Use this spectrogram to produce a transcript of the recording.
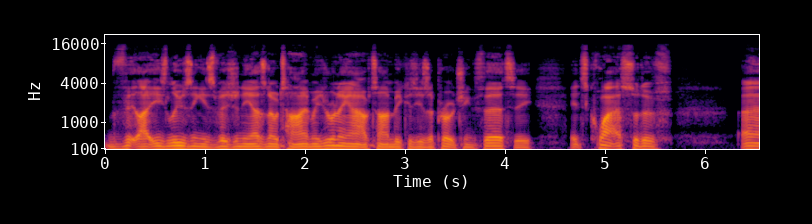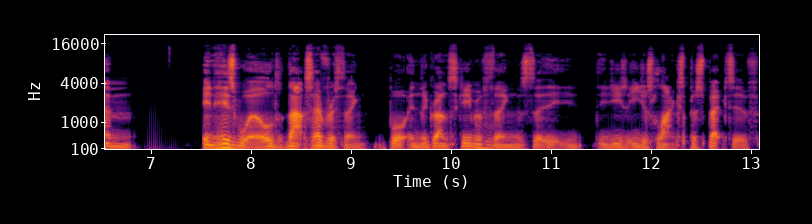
vi- like he's losing his vision. He has no time. He's running out of time because he's approaching thirty. It's quite a sort of um, in his world, that's everything. But in the grand scheme of things, that he, he he just lacks perspective,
